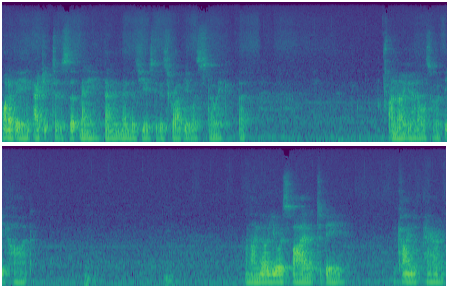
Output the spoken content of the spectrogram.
One of the adjectives that many family members used to describe you was stoic, but I know you had also a big heart. And I know you aspired to be the kind of parent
